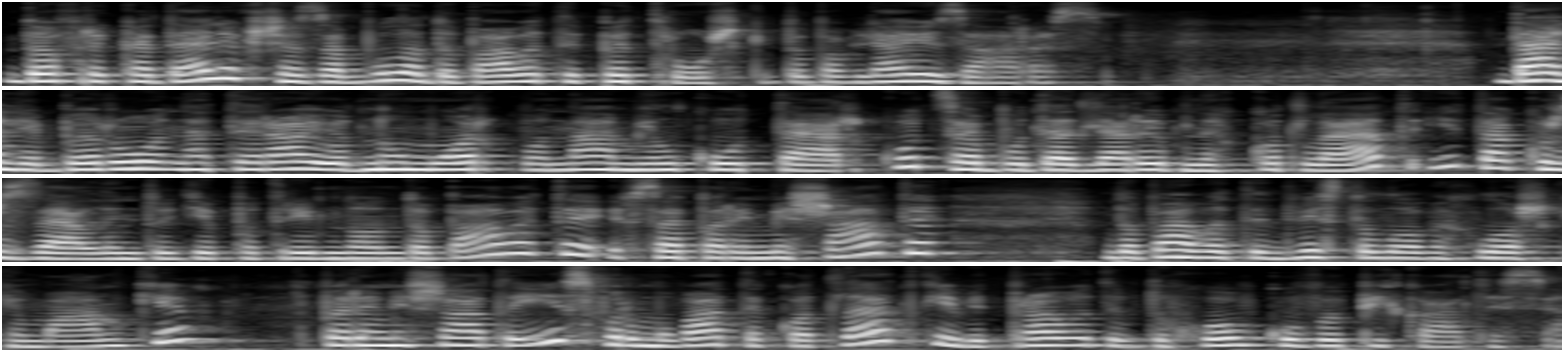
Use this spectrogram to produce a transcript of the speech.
До фрикадельок ще забула додати петрушки, додаю зараз. Далі беру, натираю одну моркву на мілку терку, це буде для рибних котлет, і також зелень тоді потрібно додати і все перемішати, додати 2 столових ложки манки, перемішати і сформувати котлетки, відправити в духовку випікатися.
